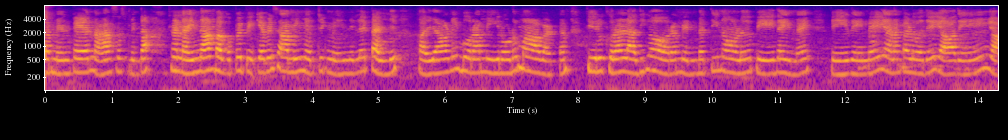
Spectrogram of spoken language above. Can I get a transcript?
வணக்கம் என் பெயர் நாசஸ்மிதா நான் ஐந்தாம் வகுப்பு பிகேபி சாமி மெட்ரிக் மேல்நிலை பள்ளி கல்யாணிபுரம் ஈரோடு மாவட்டம் திருக்குறள் அதிகாரம் எண்பத்தி நாலு பேதைமை பேதைமை எனப்படுவது யாதேனும் யா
